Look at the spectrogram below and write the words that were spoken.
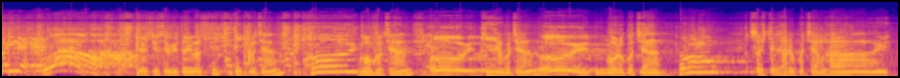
崎でわー取ります。いっこちゃん。はーコちゃん。はい。金横ちゃん。はい。ゴロコちゃん。ポロロ。そして春子ちゃん。はーい。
